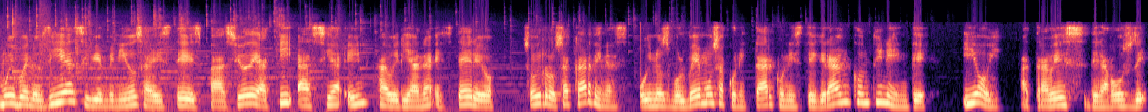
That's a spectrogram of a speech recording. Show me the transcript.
Muy buenos días y bienvenidos a este espacio de Aquí Asia en Javeriana Estéreo. Soy Rosa Cárdenas. Hoy nos volvemos a conectar con este gran continente y hoy a través de la voz de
